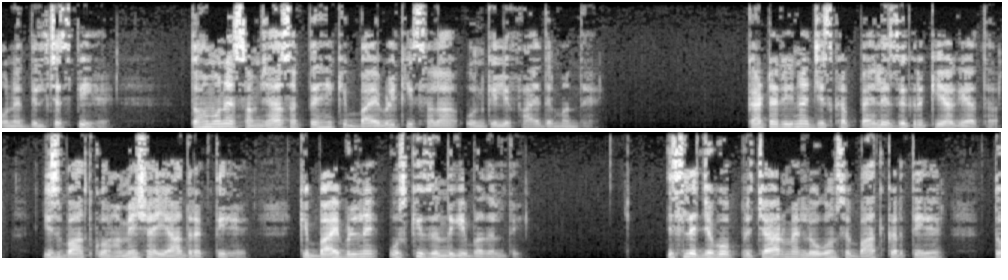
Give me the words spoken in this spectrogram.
उन्हें दिलचस्पी है तो हम उन्हें समझा सकते हैं कि बाइबल की सलाह उनके लिए फ़ायदेमंद है। कैटरीना, जिसका पहले ज़िक्र किया गया था, इस बात को हमेशा याद रखती है कि बाइबल ने उसकी ज़िंदगी बदल दी। इसलिए जब वो प्रचार में लोगों से बात करती है तो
